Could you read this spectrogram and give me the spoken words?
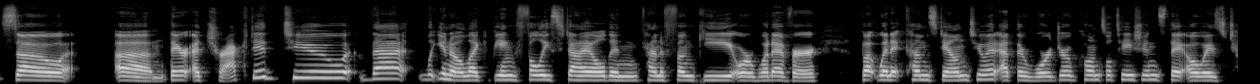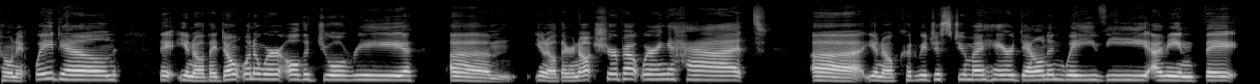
So um they're attracted to that you know like being fully styled and kind of funky or whatever but when it comes down to it at their wardrobe consultations they always tone it way down they you know they don't want to wear all the jewelry um you know they're not sure about wearing a hat uh you know could we just do my hair down and wavy i mean they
